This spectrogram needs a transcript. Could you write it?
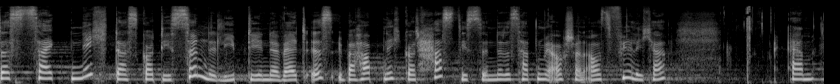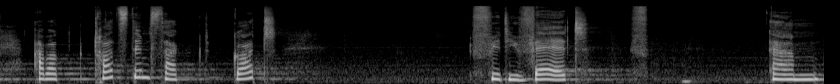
das zeigt nicht, dass Gott die Sünde liebt, die in der Welt ist. Überhaupt nicht. Gott hasst die Sünde. Das hatten wir auch schon ausführlicher. Ähm, aber trotzdem sagt Gott für die Welt, ähm,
